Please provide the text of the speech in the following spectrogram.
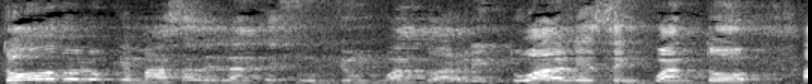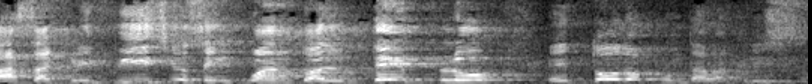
todo lo que más adelante surgió en cuanto a rituales, en cuanto a sacrificios, en cuanto al templo, eh, todo apuntaba a Cristo.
